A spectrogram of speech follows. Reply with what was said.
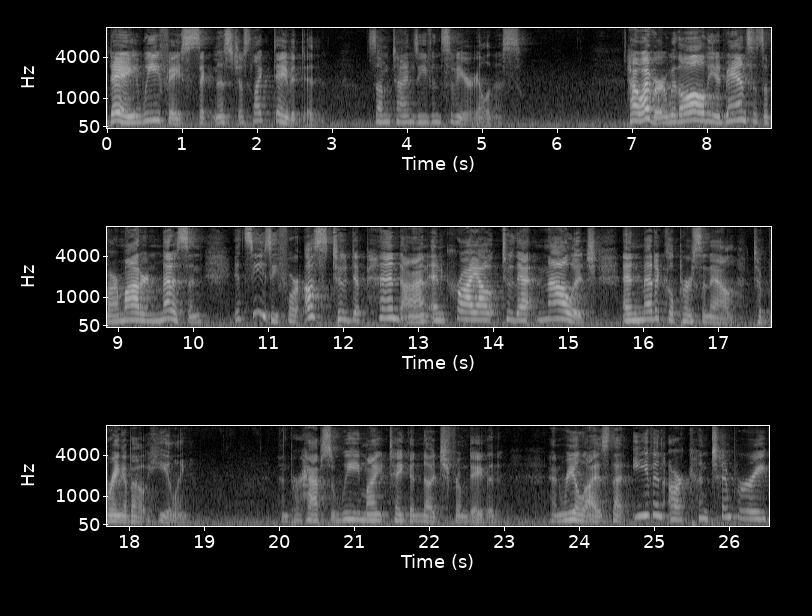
Today, we face sickness just like David did, sometimes even severe illness. However, with all the advances of our modern medicine, it's easy for us to depend on and cry out to that knowledge and medical personnel to bring about healing. And perhaps we might take a nudge from David and realize that even our contemporary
